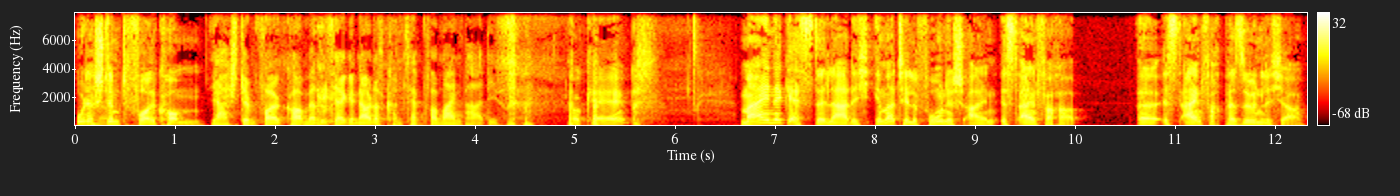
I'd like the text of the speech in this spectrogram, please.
oder stimmt vollkommen. Ja, stimmt vollkommen. Das ist ja genau das Konzept von meinen Partys. Okay. Meine Gäste lade ich immer telefonisch ein. Ist einfacher. Äh, ist einfach persönlicher.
